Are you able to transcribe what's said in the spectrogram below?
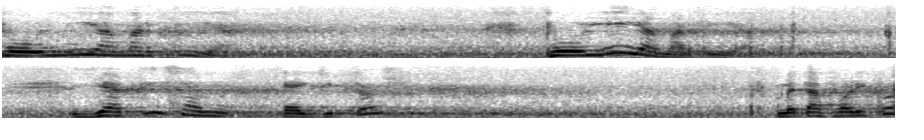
πολλή αμαρτία. Πολλή αμαρτία. Γιατί σαν Αίγυπτος; Μεταφορικός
